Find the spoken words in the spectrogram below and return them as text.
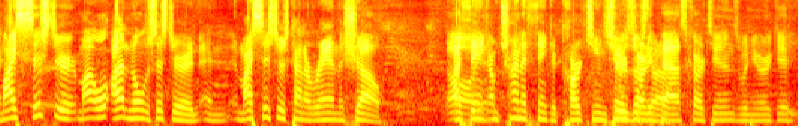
My sister, my ol- I had an older sister, and, and my sisters kind of ran the show. I Oh, think yeah. I'm trying to think of cartoon. she was already that- past cartoons when you were a kid.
